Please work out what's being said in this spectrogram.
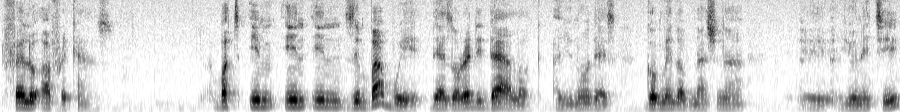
fellow Africans. But in, in, in Zimbabwe, there's already dialogue, and you know there's government of national uh, unity.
